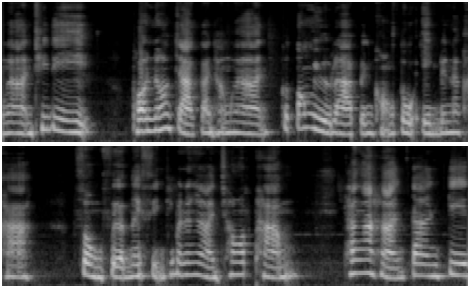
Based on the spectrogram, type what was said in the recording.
ำงานที่ดี เพราะนอกจากการทำงานก็ต้องมีเวลาเป็นของตัวเองด้วยนะคะ ส่งเสริมในสิ่งที่พนักงานชอบทำทั้งอาหารการกิน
